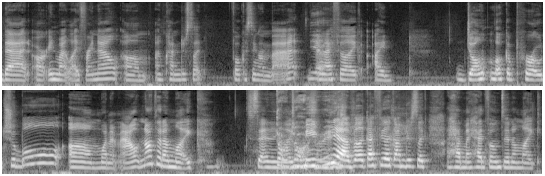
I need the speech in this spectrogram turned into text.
that are in my life right now. Um, I'm kind of just like focusing on that, Yeah. and I feel like I don't look approachable um when I'm out. Not that I'm like sending Don't like me, me. yeah, but like I feel like I'm just like I have my headphones in. I'm like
